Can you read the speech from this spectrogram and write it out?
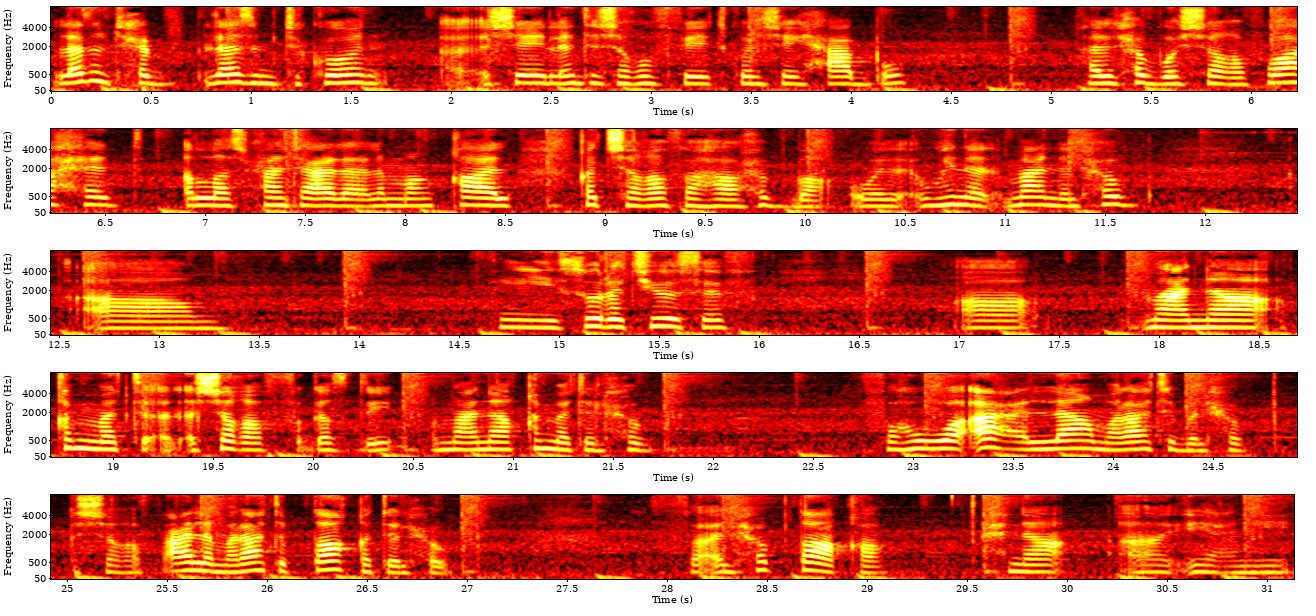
لازم تحب لازم تكون الشيء اللي أنت شغوف فيه تكون شيء حابه. هل الحب والشغف واحد؟ الله سبحانه وتعالى لما قال قد شغفها حبا وهنا معنى الحب في سورة يوسف معنى قمة الشغف قصدي معنى قمة الحب. فهو أعلى مراتب الحب الشغف أعلى مراتب طاقة الحب. فالحب طاقة. إحنا يعني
